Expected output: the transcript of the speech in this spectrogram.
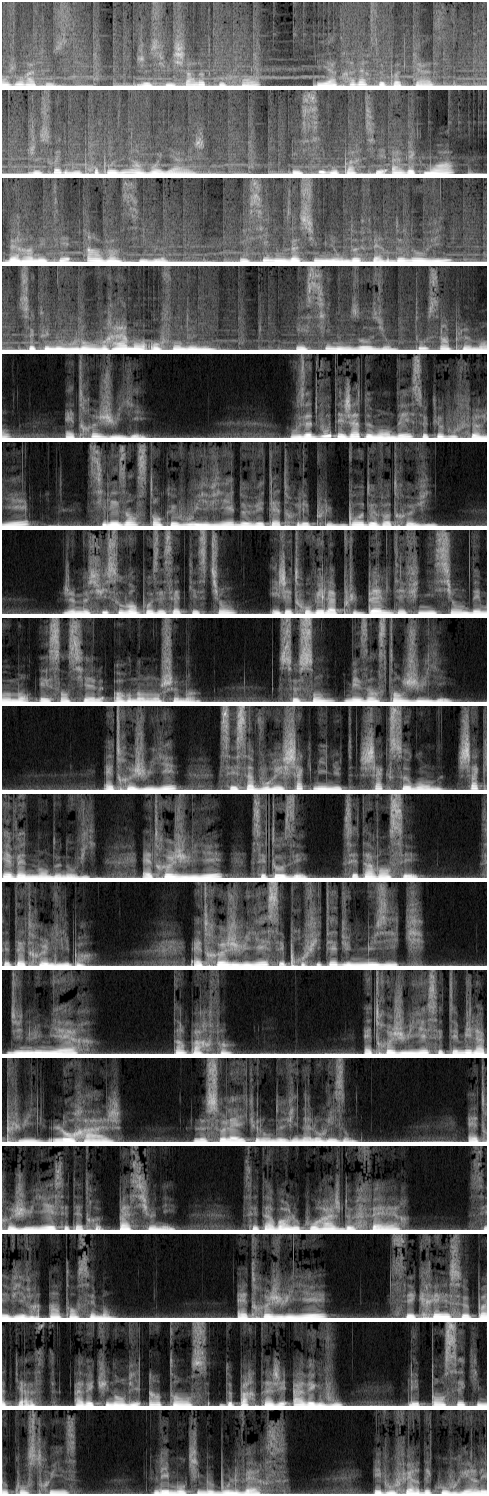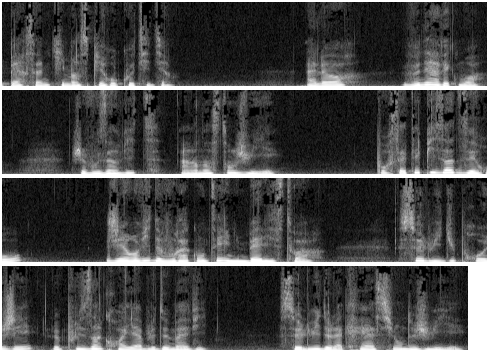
Bonjour à tous, je suis Charlotte Couffrand et à travers ce podcast, je souhaite vous proposer un voyage. Et si vous partiez avec moi vers un été invincible? Et si nous assumions de faire de nos vies ce que nous voulons vraiment au fond de nous? Et si nous osions tout simplement être juillet? Vous êtes-vous déjà demandé ce que vous feriez si les instants que vous viviez devaient être les plus beaux de votre vie? Je me suis souvent posé cette question et j'ai trouvé la plus belle définition des moments essentiels ornant mon chemin. Ce sont mes instants juillet. Être juillet, c'est savourer chaque minute, chaque seconde, chaque événement de nos vies. Être juillet, c'est oser, c'est avancer, c'est être libre. Être juillet, c'est profiter d'une musique, d'une lumière, d'un parfum. Être juillet, c'est aimer la pluie, l'orage, le soleil que l'on devine à l'horizon. Être juillet, c'est être passionné, c'est avoir le courage de faire, c'est vivre intensément. Être juillet, c'est créer ce podcast avec une envie intense de partager avec vous les pensées qui me construisent, les mots qui me bouleversent, et vous faire découvrir les personnes qui m'inspirent au quotidien. Alors, venez avec moi. Je vous invite à un instant juillet. Pour cet épisode zéro, j'ai envie de vous raconter une belle histoire, celui du projet le plus incroyable de ma vie, celui de la création de juillet.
